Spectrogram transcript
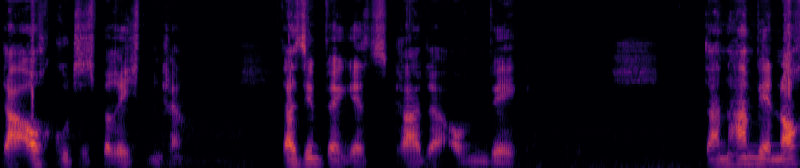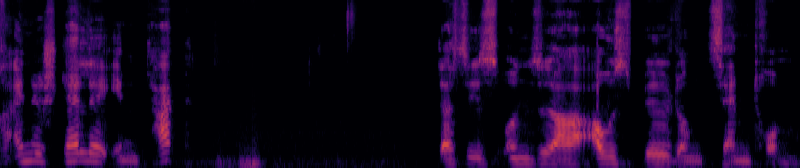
da auch Gutes berichten kann. Da sind wir jetzt gerade auf dem Weg. Dann haben wir noch eine Stelle in TAC. Das ist unser Ausbildungszentrum.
